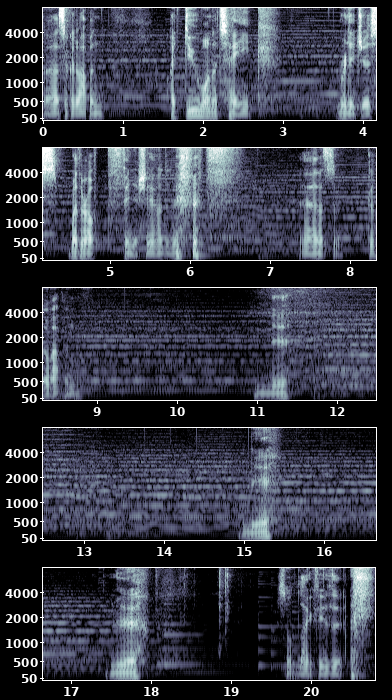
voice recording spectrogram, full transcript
Uh, that's not going to happen. I do want to take religious. Whether I'll finish it, I don't know. yeah, that's not going to happen. Meh. Meh. Meh. Not likely, is it?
